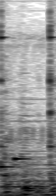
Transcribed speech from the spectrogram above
you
